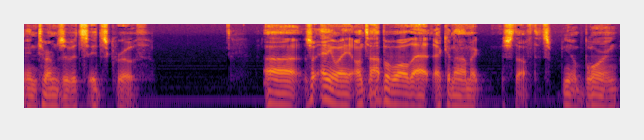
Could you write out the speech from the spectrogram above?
in terms of its, its growth. Uh, so anyway, on top of all that economic stuff that's you know boring,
